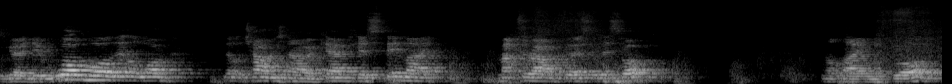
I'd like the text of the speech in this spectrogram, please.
we're going to do one more little one, little challenge now, okay? I'm just going to spin my mat around first for this one. It's not lying on the floor.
